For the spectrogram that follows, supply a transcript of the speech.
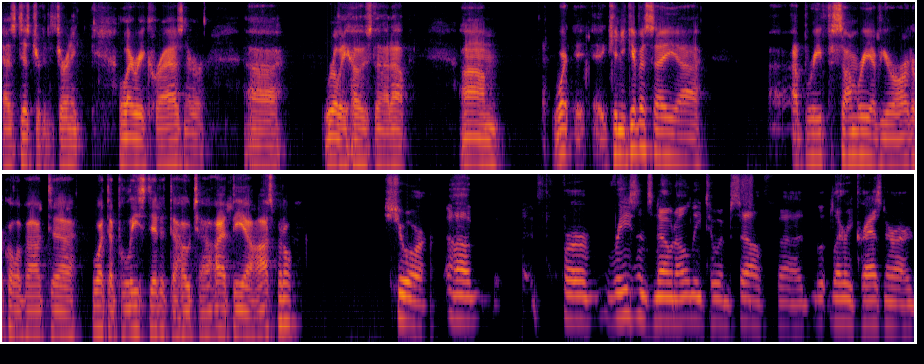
as district attorney Larry Krasner uh, really hosed that up. Um, what can you give us a uh, a brief summary of your article about uh, what the police did at the hotel at the uh, hospital? Sure. Um, for reasons known only to himself, uh, Larry Krasner, our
